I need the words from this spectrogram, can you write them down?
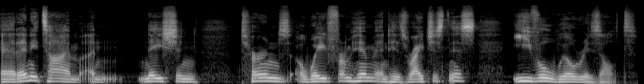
At any time a nation turns away from Him and His righteousness, evil will result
